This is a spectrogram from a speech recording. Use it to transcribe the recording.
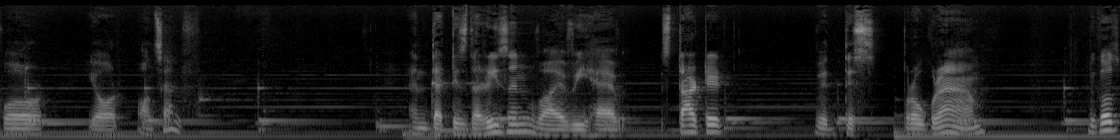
for your own self. And that is the reason why we have started with this program. Because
